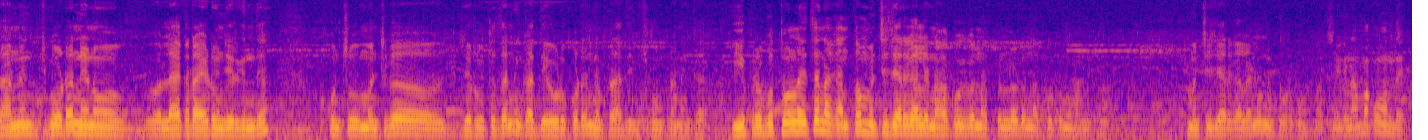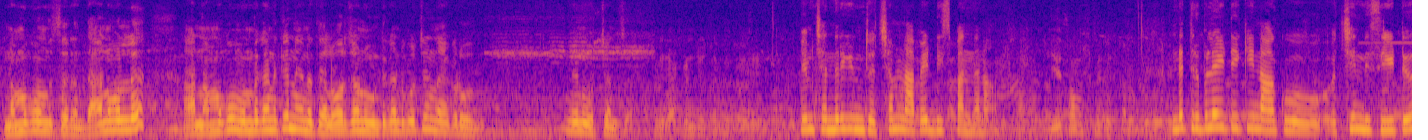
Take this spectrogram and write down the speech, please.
దాని నుంచి కూడా నేను లేఖ రాయడం జరిగింది. కొంచెం మంచిగా జరుగుతుందని ఇంకా దేవుడు కూడా నేను ప్రార్థించుకుంటున్నాను ఇంకా. ఈ ప్రభుత్వంలో అయితే నాకు అంతా మంచి జరగాలి. నాకు ఇక నా పిల్లడు నా కుటుంబానికి మంచి జరగాలని నేను కోరుకుంటున్నాను మీకు నమ్మకం ఉంది? నమ్మకం ఉంది సార్. దానివల్లే ఆ నమ్మకం ఉంది కనుక నేను తెల్లవారుజామున ఒంటి గంటకు వచ్చి నేను ఇక్కడ నేను వచ్చాను సార్. మేము చంద్రగిరి నుంచి వచ్చాం. నా పేరు డి స్పందన. అంటే త్రిబుల్ ఐటీకి నాకు వచ్చింది సీటు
